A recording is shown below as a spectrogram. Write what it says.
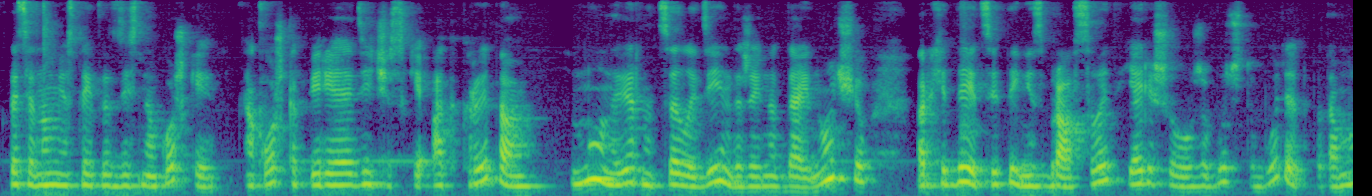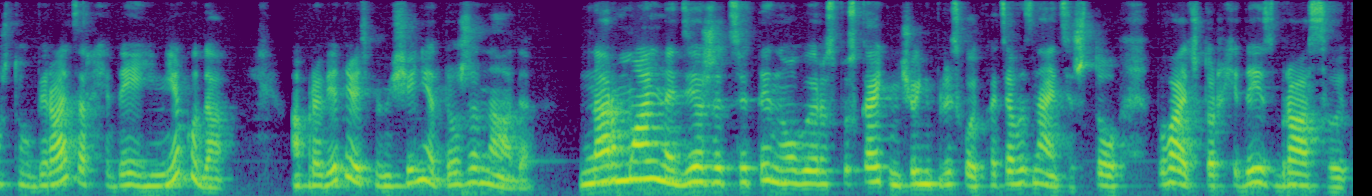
Кстати, она у меня стоит вот здесь на окошке. Окошко периодически открыто. Ну, наверное, целый день, даже иногда и ночью. Орхидея цветы не сбрасывает. Я решила уже будь что будет, потому что убирать орхидеи некуда, а проветривать помещение тоже надо. Нормально держит цветы, новые распускает, ничего не происходит. Хотя вы знаете, что бывает, что орхидеи сбрасывают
